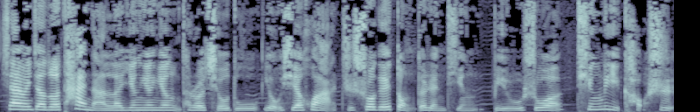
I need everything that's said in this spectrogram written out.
下一位叫做太难了，嘤嘤嘤。他说求读，有些话只说给懂的人听，比如说听力考试。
